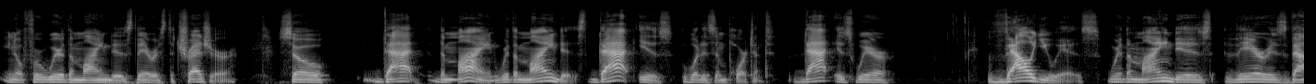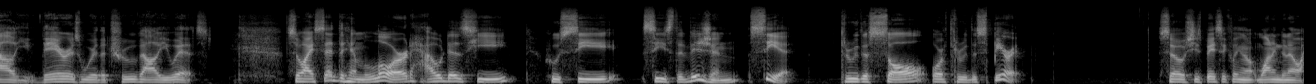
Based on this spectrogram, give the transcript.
you know, for where the mind is, there is the treasure. So that, the mind, where the mind is, that is what is important. That is where value is. Where the mind is, there is value. There is where the true value is. So I said to him, Lord, how does he who see sees the vision see it through the soul or through the spirit. So she's basically wanting to know,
